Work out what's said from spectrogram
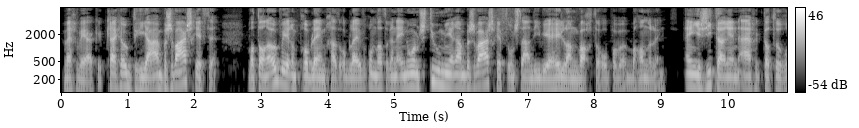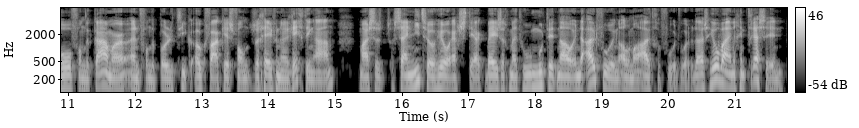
wegwerken, krijg je ook drie jaar aan bezwaarschriften. Wat dan ook weer een probleem gaat opleveren, omdat er een enorm stuw meer aan bezwaarschriften ontstaan die weer heel lang wachten op behandeling. En je ziet daarin eigenlijk dat de rol van de Kamer en van de politiek ook vaak is van ze geven een richting aan, maar ze zijn niet zo heel erg sterk bezig met hoe moet dit nou in de uitvoering allemaal uitgevoerd worden. Daar is heel weinig interesse in.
